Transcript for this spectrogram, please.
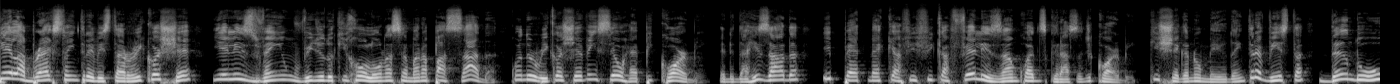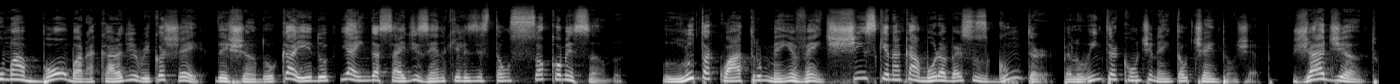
Kayla Braxton entrevista Ricochet e eles veem um vídeo do que rolou na semana passada, quando Ricochet venceu Happy Corbin. Ele dá risada e Pat McAfee fica felizão com a desgraça de Corbin, que chega no meio da entrevista dando uma bomba na cara de Ricochet, deixando-o caído e ainda sai dizendo que eles estão só começando. Luta 4 Main Event: Shinsuke Nakamura vs Gunther pelo Intercontinental Championship. Já adianto,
